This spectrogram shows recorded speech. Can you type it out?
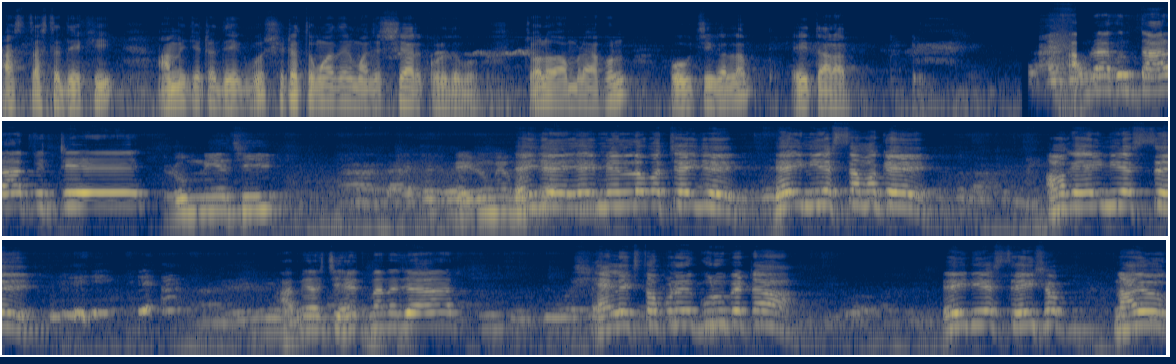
আস্তে আস্তে দেখি। আমি যেটা দেখব, সেটা তোমাদের মাঝে শেয়ার করে দেবো। চলো আমরা এখন পৌঁছে গেলাম এই তারা আমরা এখন তারাপীঠে রুম নিয়েছি। এই যে এই মেন লোক হচ্ছে এই যে এই নিয়ে এসছে আমাকে। আমাকে এই নিয়ে এসছে। আমি হচ্ছি হেড ম্যানেজার অ্যালেক্স তপনের গুরু বেটা। এই নিয়ে এসছে এই সব নায়ক।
